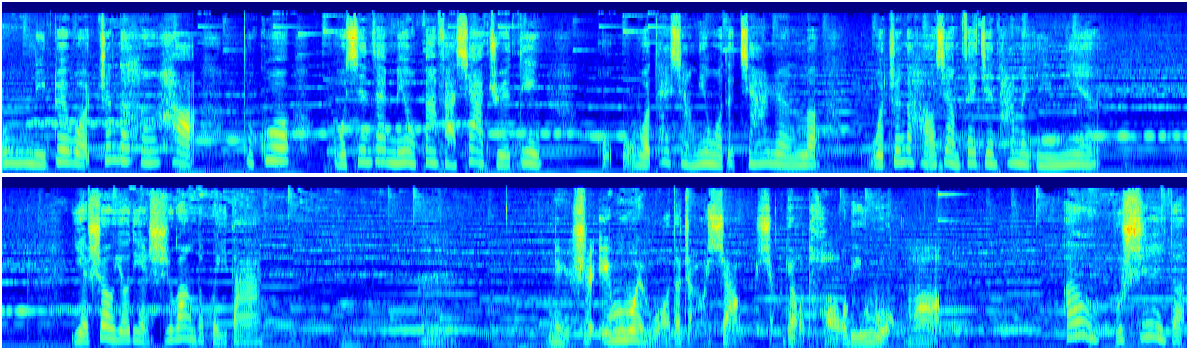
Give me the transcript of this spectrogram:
嗯，你对我真的很好。不过，我现在没有办法下决定。我我太想念我的家人了，我真的好想再见他们一面。野兽有点失望的回答。嗯你是因为我的长相想要逃离我吗？哦，不是的，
